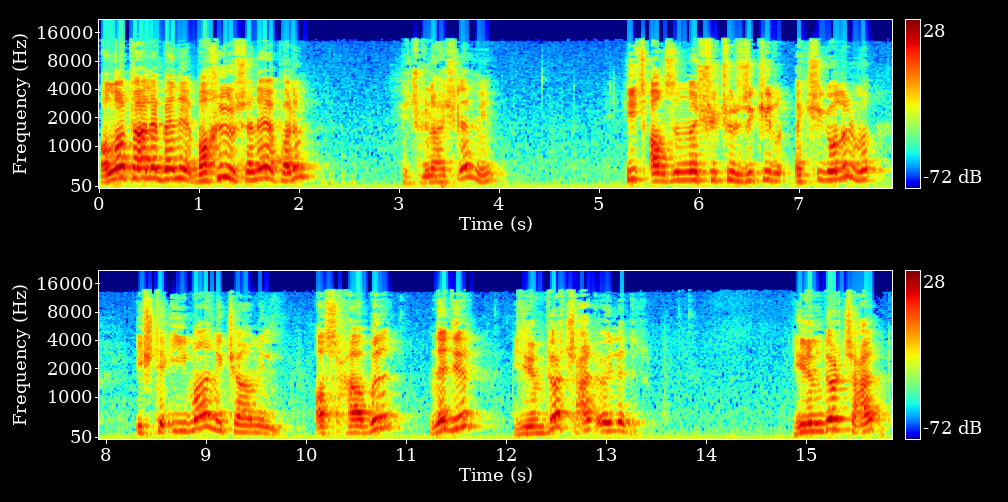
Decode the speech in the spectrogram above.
allah Teala beni bakıyorsa ne yaparım? Hiç günah işler miyim? Hiç ağzından şükür, zikir eksik olur mu? İşte iman-ı kamil ashabı nedir? 24 saat öyledir. 24 saat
